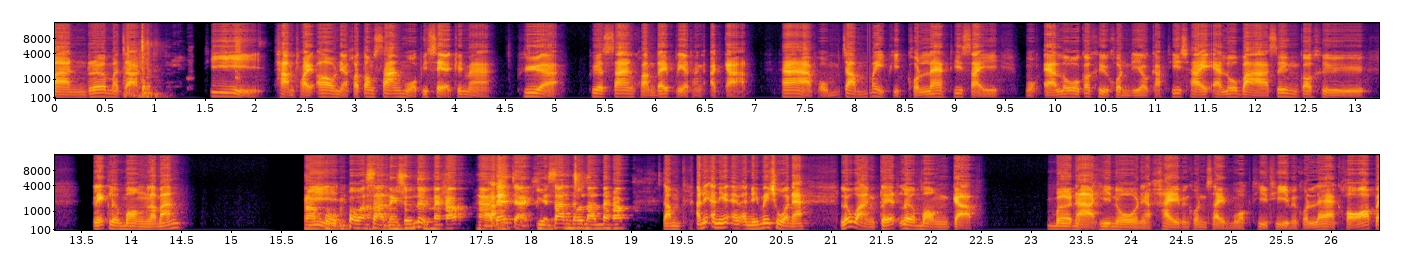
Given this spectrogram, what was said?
มันเริ่มมาจากที่ Time Trial เนี่ยเขาต้องสร้างหมวกพิเศษขึ้นมา เพื่อเพื่อสร้างความได้เปรียบทางอากาศ ถ้าผมจำไม่ผิดคนแรกที่ใส่หมวกแอโร่ก็คือคนเดียวกับที่ใช้แอโร่บาร์ซึ่งก็คือเกรกเลอมองละมั้งครับที่ผมประวัติศาสตร์หนึ่งศูนย์หนึ่งนะครับ หาได้จากเคียร์สั้นเท่านั้นนะครับจำอันนี้อันนี้อันนี้ไม่ชัวร์นะ ระหว่างเกรกเลอมองกับเบอร์นาร์ฮิโนเนี่ยใครเป็นคนใส่หมวกทีทีเป็นคนแรกขอไป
